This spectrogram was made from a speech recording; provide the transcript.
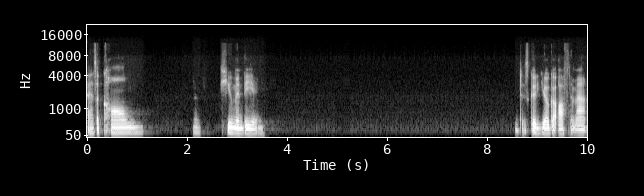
as a calm human being. Just good yoga off the mat.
